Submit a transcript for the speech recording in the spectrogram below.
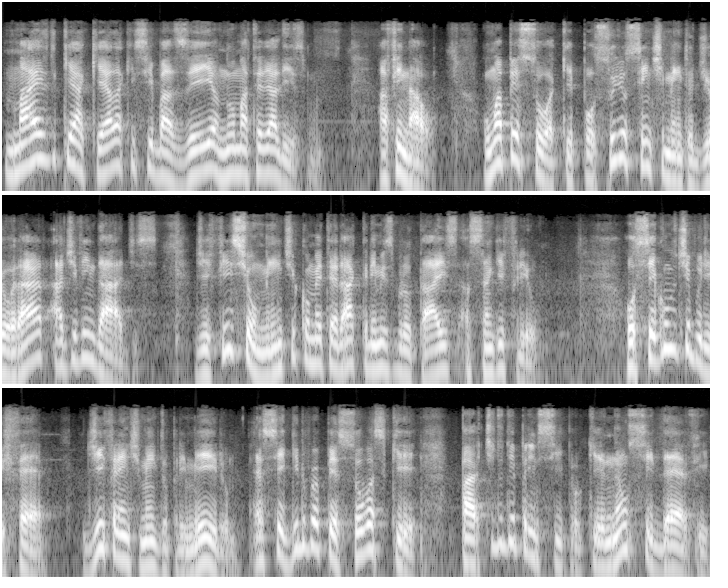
mais do que aquela que se baseia no materialismo. Afinal, uma pessoa que possui o sentimento de orar a divindades dificilmente cometerá crimes brutais a sangue frio. O segundo tipo de fé, diferentemente do primeiro, é seguido por pessoas que, partindo de princípio que não se deve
